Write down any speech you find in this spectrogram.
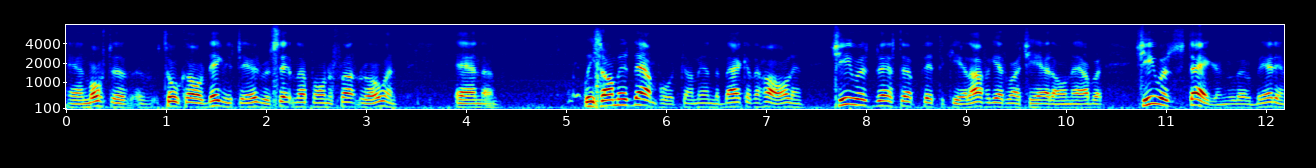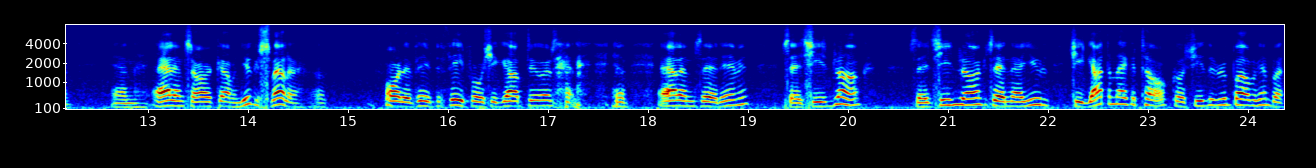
and most of the so-called dignitaries were sitting up on the front row, and and uh, we saw Miss Davenport come in the back of the hall, and she was dressed up fit to kill. I forget what she had on now, but she was staggering a little bit, and and Allan saw her coming. You could smell her uh, 40, 50 feet before she got to us. And, and Allan said, Emmy, said she's drunk. Said she's drunk. Said now you, she's got to make a talk because she's the Republican, but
